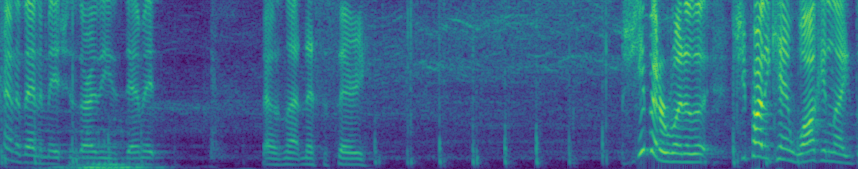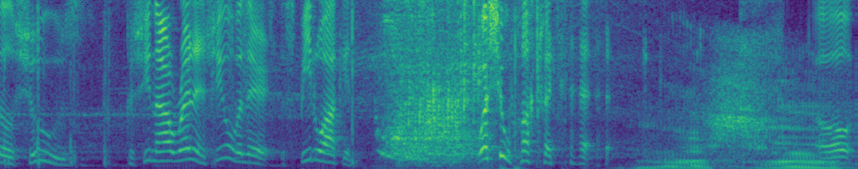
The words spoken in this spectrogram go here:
kind of animations are these, damn it? That was not necessary. She better run a little. She probably can't walk in like those shoes. Cause she not running. She over there speed walking. Why she walk like that? Oh,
